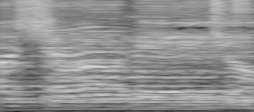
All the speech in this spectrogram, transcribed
show me.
